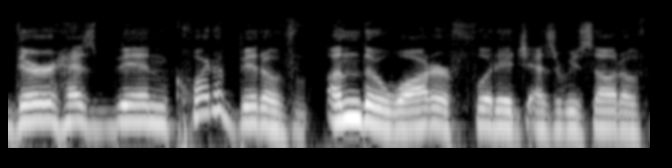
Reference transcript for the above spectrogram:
there has been quite a bit of underwater footage as a result of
